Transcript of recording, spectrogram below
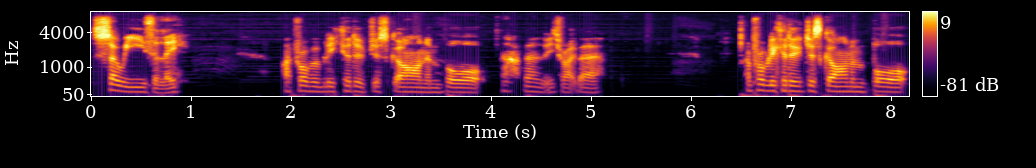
so easily, I probably could have just gone and bought. Ah, he's right there. I probably could have just gone and bought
